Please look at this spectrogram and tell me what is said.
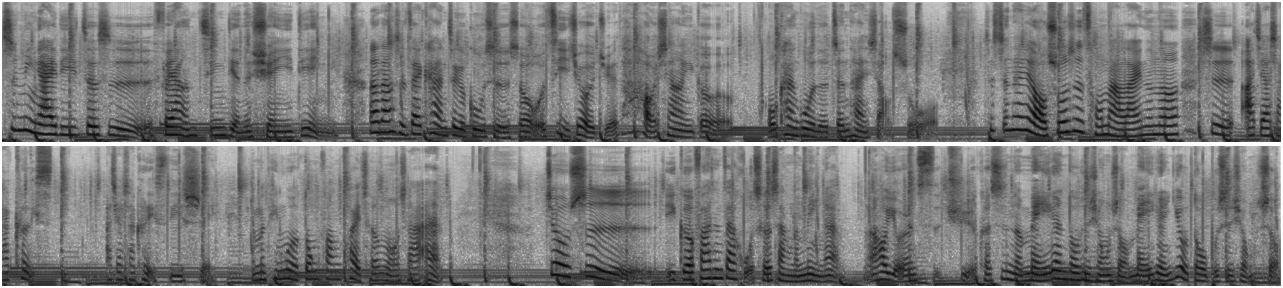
致命 ID，这是非常经典的悬疑电影。那当时在看这个故事的时候，我自己就有觉得它好像一个我看过的侦探小说。这侦探小说是从哪来的呢？是阿加莎·克里斯蒂。阿加莎·克里斯蒂是谁？有没有听过《东方快车谋杀案》？就是一个发生在火车上的命案，然后有人死去，可是呢，每一个人都是凶手，每一个人又都不是凶手。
